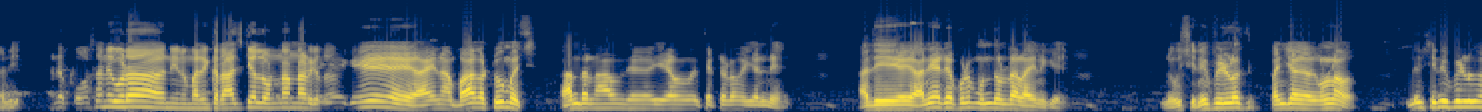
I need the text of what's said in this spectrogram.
అది. అంటే పోసాని కూడా నేను మరి ఇంకా రాజకీయాల్లో ఉన్నాడు కదా? ఆయన బాగా టూ మచ్ అందరు నాలుగు తిట్టడం ఇవన్నీ. అది అనేటప్పుడు ముందు ఉండాలి ఆయనకి. నువ్వు సినీ ఫీల్డ్లో పనిచే ఉన్నావు. నువ్వు సినీ ఫీల్డ్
